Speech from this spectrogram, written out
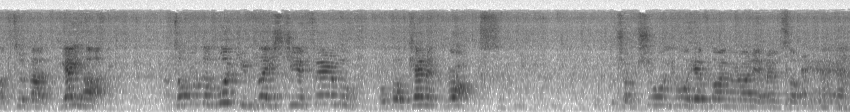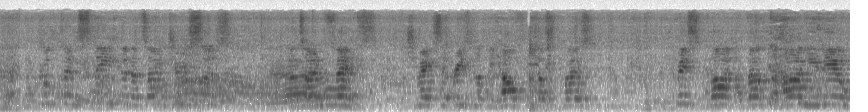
up to about yay high. On top of the wood, you place geothermal or volcanic rocks, which I'm sure you all have lying around at home somewhere. Cooked and steamed in its own juices, its own fats, which makes it reasonably healthy, I suppose. Best part about the Hangi meal,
